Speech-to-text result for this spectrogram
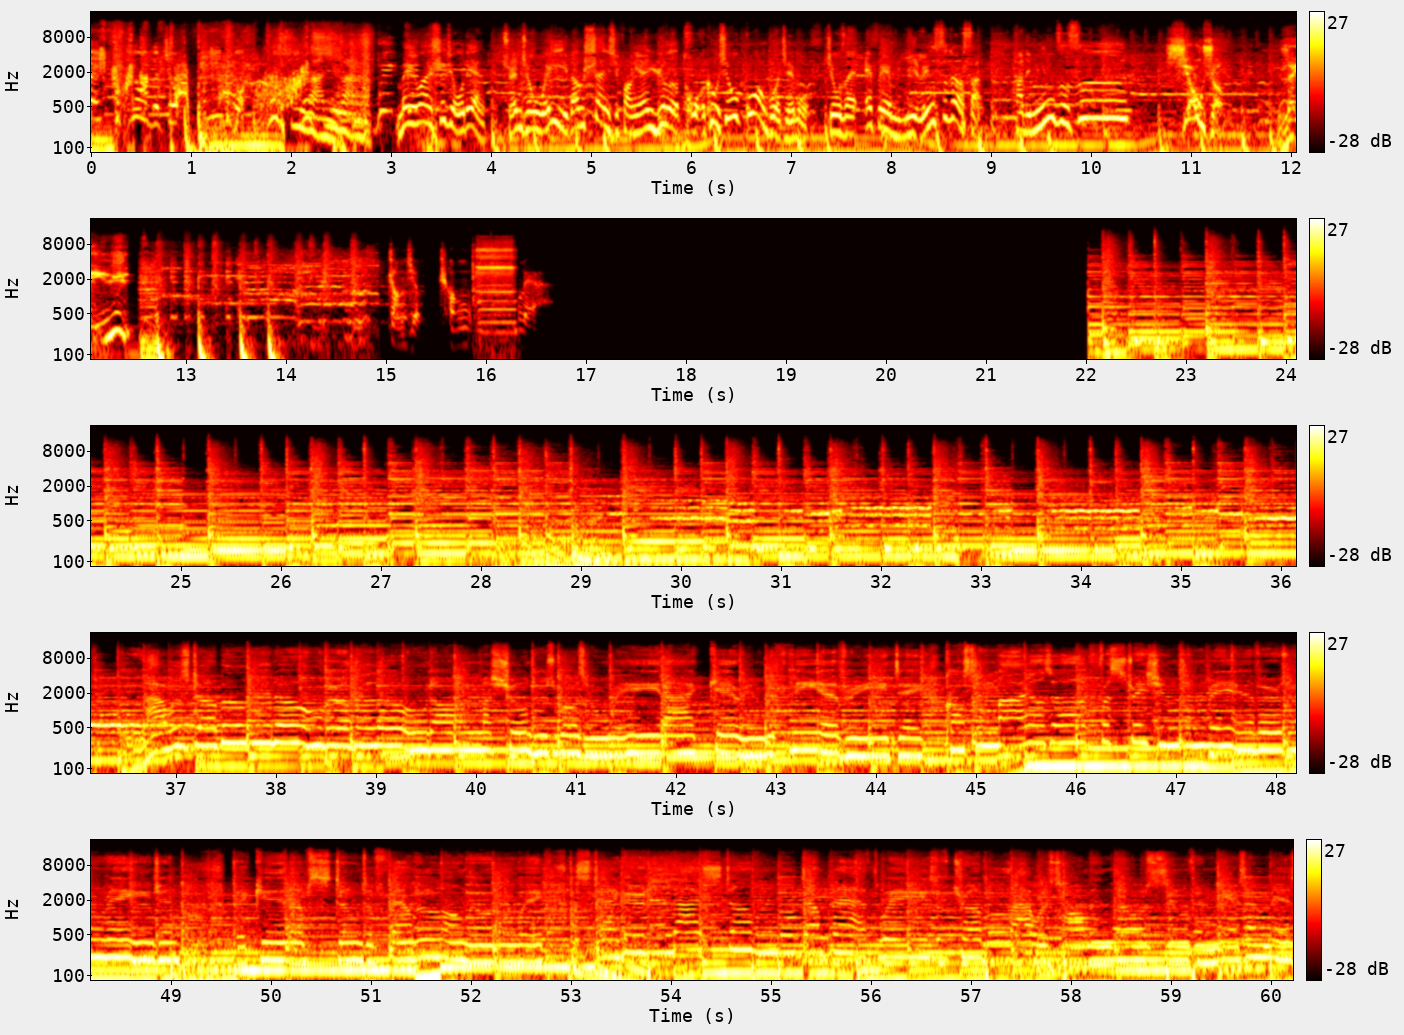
张张张张张有个叫衣服，可西安。每晚十九点，全球唯一档陕西方言娱乐脱口秀广播节目，就在 FM 一零四点三。它的名字是《笑声雷雨》。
